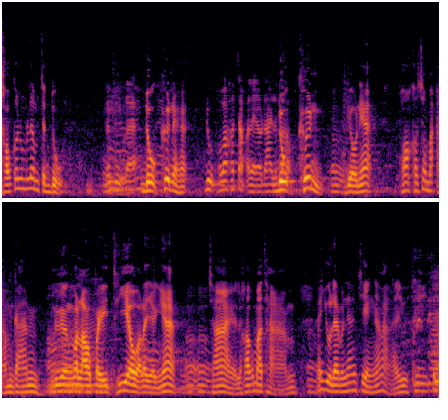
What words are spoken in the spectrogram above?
เขาก็เริ่มเริ่มจะดุเริ่มดุแล้วดุขึ้นนะฮะ ดุเพราะว่าเขาจับอะไรเราได้หรือเปดุล่า ขึ้นเออเดี๋ยวเนี้ยเพราะเขาชอบมาอำกัน อ๋อเรื่องว่าเราไปเที่ยวอะไรอย่างเงี้ยเออเออใช่แล้วเขาก็มาถามเออ ให้อยู่อะไรเป็นเรื่องจริงนะหมาอยู่ที่ที่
